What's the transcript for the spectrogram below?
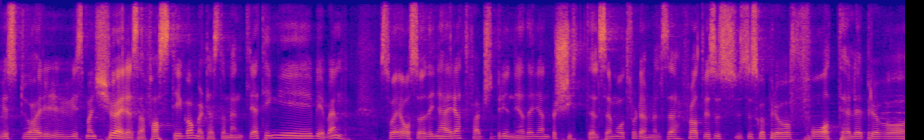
hvis, har, hvis, man kjører seg fast i gammeltestamentlige ting i Bibelen. Så er også denne rettferdsbrynje en beskyttelse mot fordømmelse. For hvis du, hvis, du, skal prøve å få til eller prøve å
